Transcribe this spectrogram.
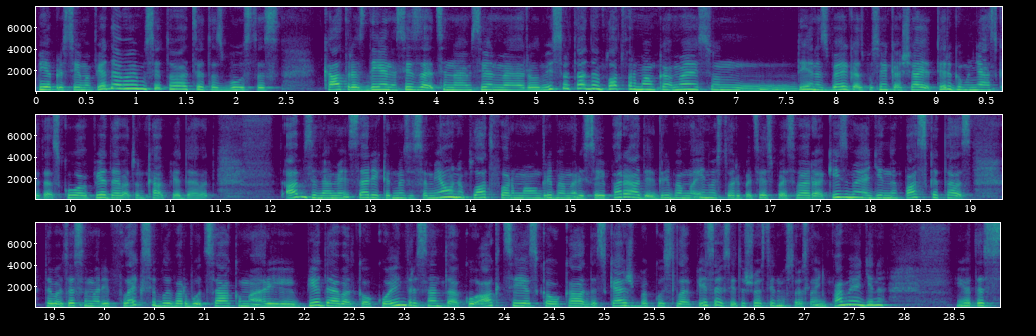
pieprasījuma piedāvājuma situācija. Tas būs tas katras dienas izaicinājums vienmēr un visur tādām platformām kā mēs. Dienas beigās būs vienkārši jāiet tirgum un jāskatās, ko piedāvāt un kā piedāvāt. Apzināmies arī, ka mēs esam jauna platforma un gribam arī sevi parādīt. Gribam, lai investori pēc iespējas vairāk izmēģina, paskatās. Tāpēc esam arī fleksibli. Varbūt sākumā arī piedāvāt kaut ko interesantāku, akcijas, kaut kādas cashbackus, lai piesaistītu šos investorus, lai viņi pamēģina. Jo tas,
